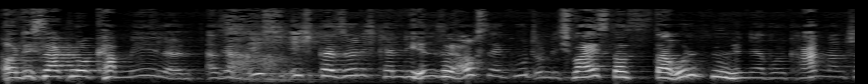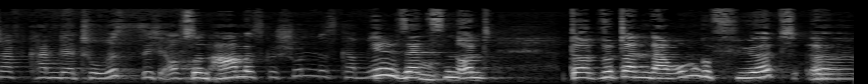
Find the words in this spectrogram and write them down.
Und ich sag nur Kamele. Also Ja. ich, ich persönlich kenne die Insel auch sehr gut und ich weiß, dass da unten in der Vulkanlandschaft kann der Tourist sich auf so ein armes, geschundenes Kamel setzen und dort wird dann da rumgeführt, äh,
